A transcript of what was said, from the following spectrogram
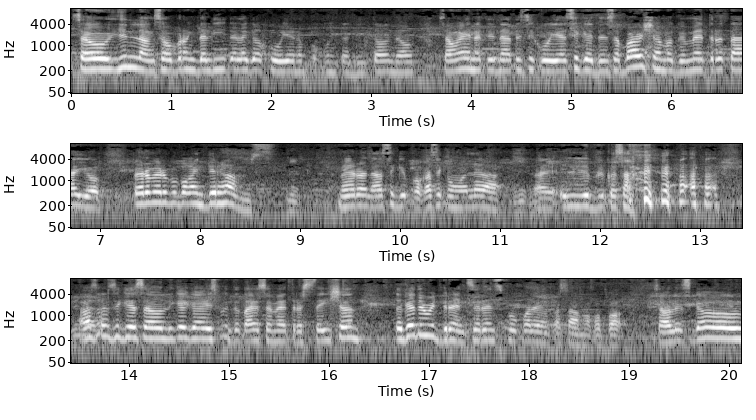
so, yun lang. Sobrang dali talaga, kuya, nung papunta dito, no? So, ngayon, natin natin si kuya. Sige, dun sa bar siya, mag-metro tayo. Pero meron po ba kayong dirhams? Meron, ah sige po, kasi kung wala, ay, ililibre ko sa akin. ah, so sige, so halika guys, punta tayo sa metro station. Together with Renz, si Renz po pala yung kasama ko po. So let's go!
